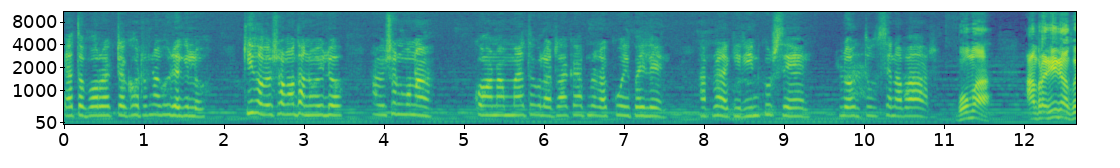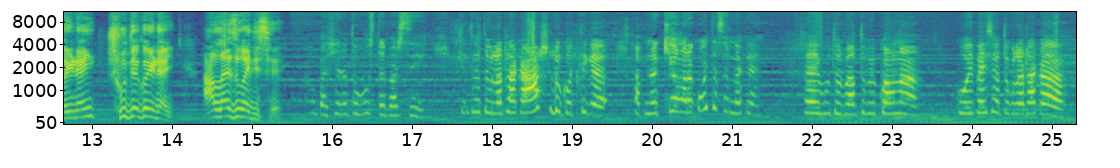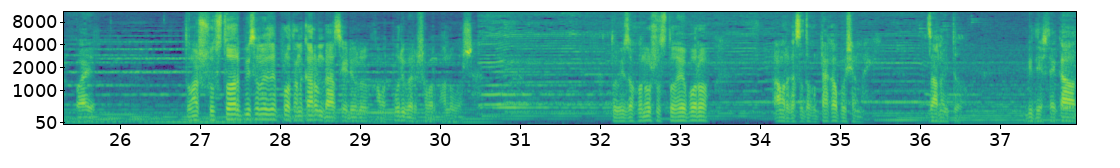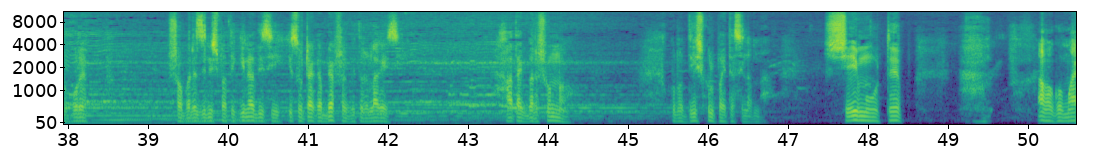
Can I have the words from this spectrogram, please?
এত বড় একটা ঘটনা ঘটে গেল। কীভাবে সমাধান হইল আমি শুনব না। কন আম্মা এতগুলা টাকা আপনারা কই পাইলেন? আপনারা কি ঋণ করছেন? লোন তুলছেন আবার? বৌমা আমরা ঋণ করি নাই সুদে করি নাই। আল্লাহ জোগাই দিছে। আবার সেটা তো বুঝতে পারছি। কিন্তু এতগুলা টাকা আসলো কোথেকে আপনারা কি আমার কইতেছেন না কেন? এই বুতুর বাপ, তুমি কও না, কই পাইছো এতগুলা টাকা? ভাই, তোমার সুস্থ হওয়ার পিছনে যে প্রধান কারণটা আছে, এটা হলো আমার পরিবারের সবার ভালোবাসা। তুমি যখন অসুস্থ হয়ে পড়ো, আমার কাছে তখন টাকা পয়সা নাই। জানোই তো, বিদেশ থেকে আওয়ার পরে সবার জিনিসপাতি কিনা দিছি, কিছু টাকা ব্যবসার ভিতরে লাগাইছি। হাত একবারে শূন্য। কোনো দিশকুল পাইতেছিলাম না। সেই মুহূর্তে আমাকে মা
